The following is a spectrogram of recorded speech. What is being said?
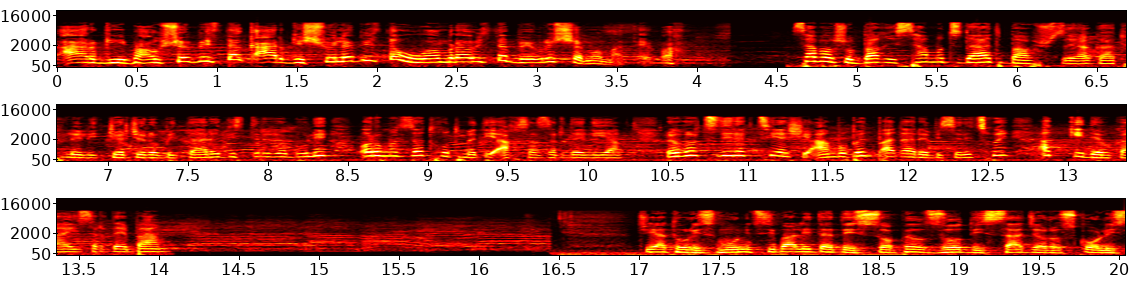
კარგი ბავშვების და კარგი შვილების და უამრავის და ბევრი შემომატება. საბავშვო ბაღი 70 ბავშვზეა გათვლილი, ჯერჯერობით დარეგისტრირებული 55 ახსაზრდელია. როგორც დირექციაში ამბობენ, პატარების რიცხვი აქ კიდევ გაიზრდება. ჭიათურის მუნიციპალიტეტის სოფელ ზოდის საჯარო სკოლის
